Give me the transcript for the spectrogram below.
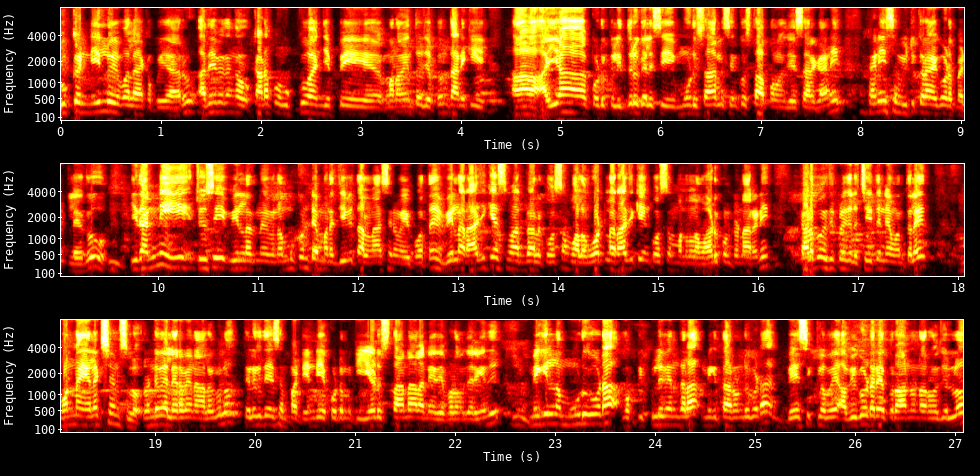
గుక్క నీళ్ళు ఇవ్వలేకపోయారు. అదే విధంగా కడప ఉక్కు అని చెప్పి మనం ఎంతో చెప్తాం. దానికి ఆ అయ్యా కొడుకులు ఇద్దరు కలిసి మూడు సార్లు శంకుస్థాపనలు చేశారు కానీ కనీసం ఇటుకరాయి కూడా పెట్టలేదు. ఇదన్నీ చూసి వీళ్ళని నమ్ముకుంటే మన జీవితాలు నాశనం అయిపోతాయి. వీళ్ళ రాజకీయ స్వార్థాల కోసం వాళ్ళ ఓట్ల రాజకీయం కోసం మనల్ని వాడుకుంటున్నారని కడప ప్రజలు చైతన్యవంతులై. మొన్న ఎలక్షన్స్లో రెండు వేల ఇరవై నాలుగులో తెలుగుదేశం పార్టీ ఎన్డీఏ కూటమికి ఏడు స్థానాలు అనేది ఇవ్వడం జరిగింది. మిగిలిన మూడు కూడా ఒకటి పులివెందల మిగతా రెండు కూడా బేసిక్లో అవి కూడా రేపు రానున్న రోజుల్లో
